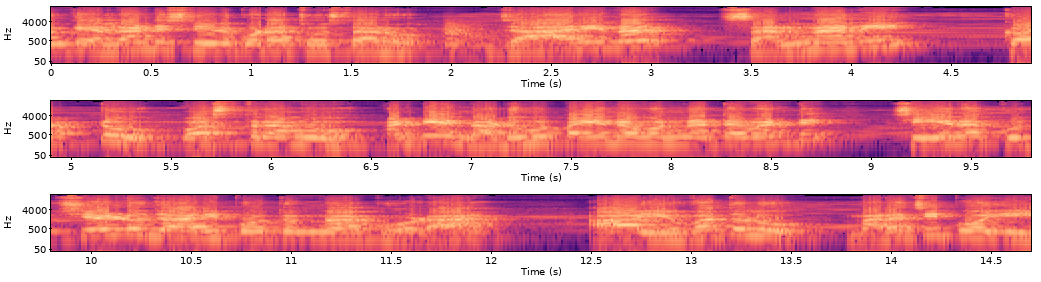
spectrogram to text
ఇంకా ఎలాంటి స్త్రీలు కూడా చూస్తారు? జారిన సన్నని కట్టు వస్త్రము అంటే నడుము పైన ఉన్నటువంటి చీర కుచ్చేళ్ళు జారిపోతున్నా కూడా ఆ యువతులు మరచిపోయి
